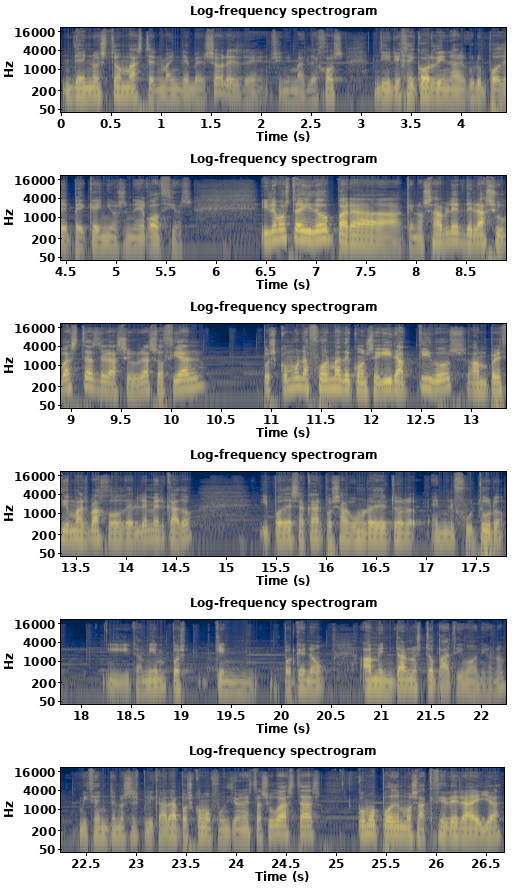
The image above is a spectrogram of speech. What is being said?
de nuestro Mastermind de Inversores, de, sin ir más lejos, dirige y coordina el grupo de pequeños negocios. Y le hemos traído para que nos hable de las subastas de la seguridad social, pues como una forma de conseguir activos a un precio más bajo del de mercado, y poder sacar pues algún rédito en el futuro y también pues quien, ¿por qué no? aumentar nuestro patrimonio, ¿no? Vicente nos explicará pues cómo funcionan estas subastas, cómo podemos acceder a ella,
